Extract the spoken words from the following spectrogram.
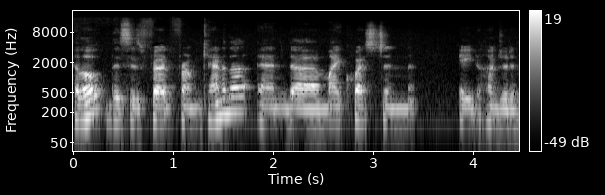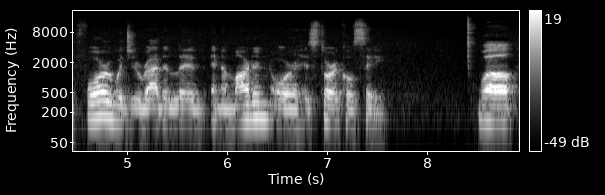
Hello, this is Fred from Canada, and uh, my question 804 Would you rather live in a modern or historical city? Well,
